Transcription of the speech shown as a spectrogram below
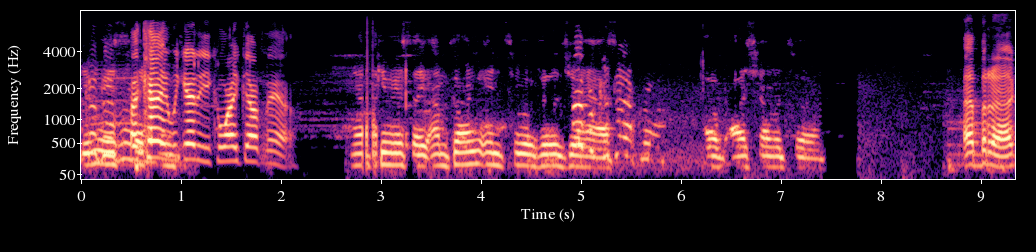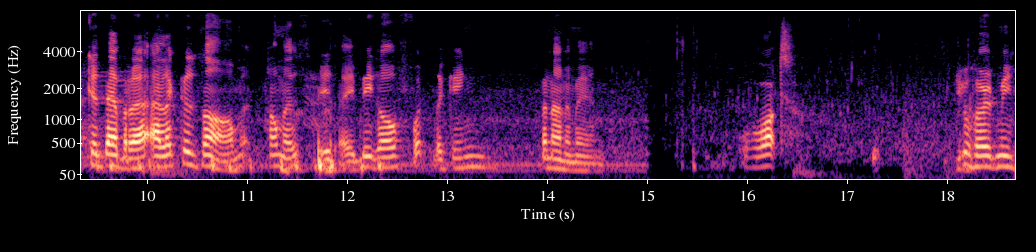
Give me a Abracadabra! okay, we get it. You can wake up now. Now, give me a sec. I'm going into a villager house. Abracadabra! Of I shall return. Abracadabra, Alakazam, Thomas is a big old foot licking banana man. What? You heard me?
